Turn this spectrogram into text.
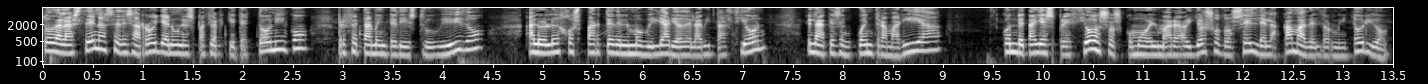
Toda la escena se desarrolla en un espacio arquitectónico perfectamente distribuido. A lo lejos parte del mobiliario de la habitación en la que se encuentra María, con detalles preciosos como el maravilloso dosel de la cama del dormitorio,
